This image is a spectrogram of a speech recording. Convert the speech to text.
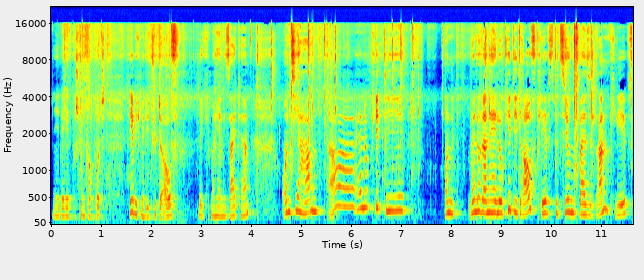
Nee, der geht bestimmt kaputt. Hebe ich mir die Tüte auf. Lege ich mal hier an die Seite. Und hier haben, ah, Hello Kitty. Und wenn du dann Hello Kitty draufklebst, beziehungsweise dran klebst,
